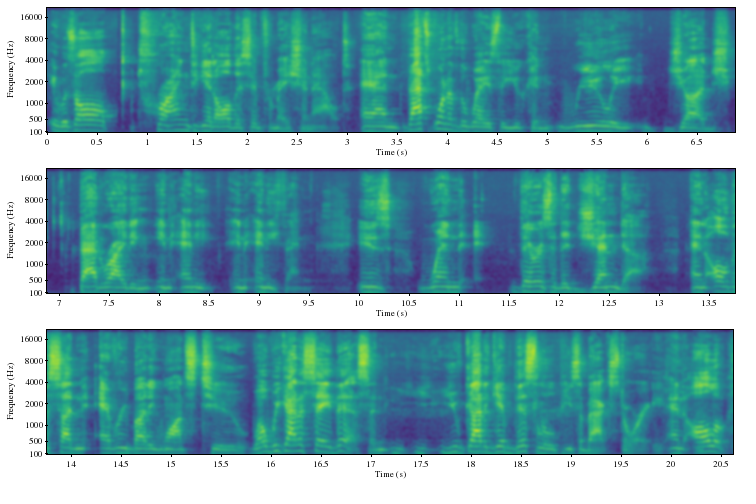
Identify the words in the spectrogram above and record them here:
it was all trying to get all this information out. And that's one of the ways that you can really judge bad writing in any in anything is when there is an agenda and all of a sudden everybody wants to well we got to say this and y- you've got to give this little piece of backstory and all of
